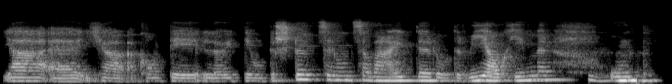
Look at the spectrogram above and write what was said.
ja, äh, ich äh, konnte Leute unterstützen und so weiter oder wie auch immer. Mhm. Und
